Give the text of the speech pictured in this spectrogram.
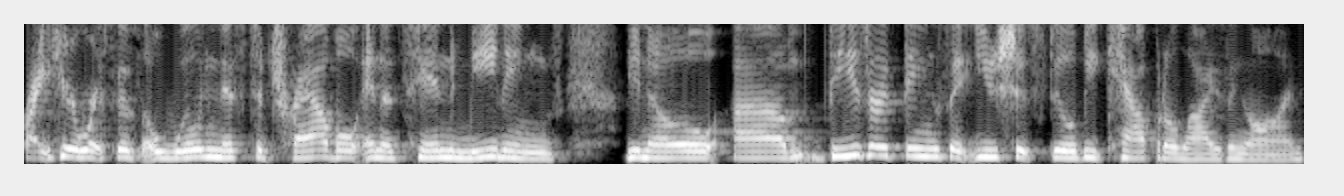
right here where it says a willingness to travel and attend meetings, you know, um, these are things that you should still be capitalizing on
